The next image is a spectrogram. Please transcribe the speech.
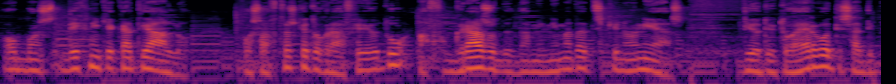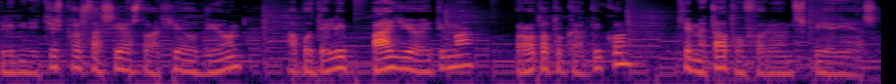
όμως δείχνει και κάτι άλλο, πως αυτός και το γραφείο του αφουγκράζονται τα μηνύματα της κοινωνίας, διότι το έργο της αντιπλημμυρικής προστασίας στο αρχαίο Διόν αποτελεί πάγιο αίτημα πρώτα των κατοίκων και μετά των φορέων της πιερίας.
